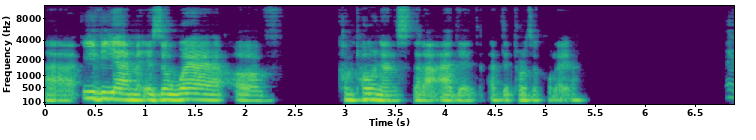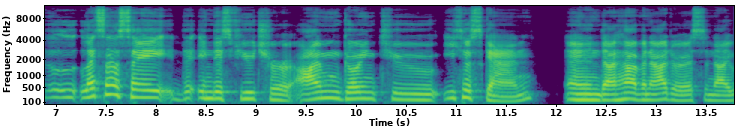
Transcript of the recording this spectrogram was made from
uh, EVM is aware of components that are added at the protocol layer. Let's now say that in this future, I'm going to Etherscan and I have an address and I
